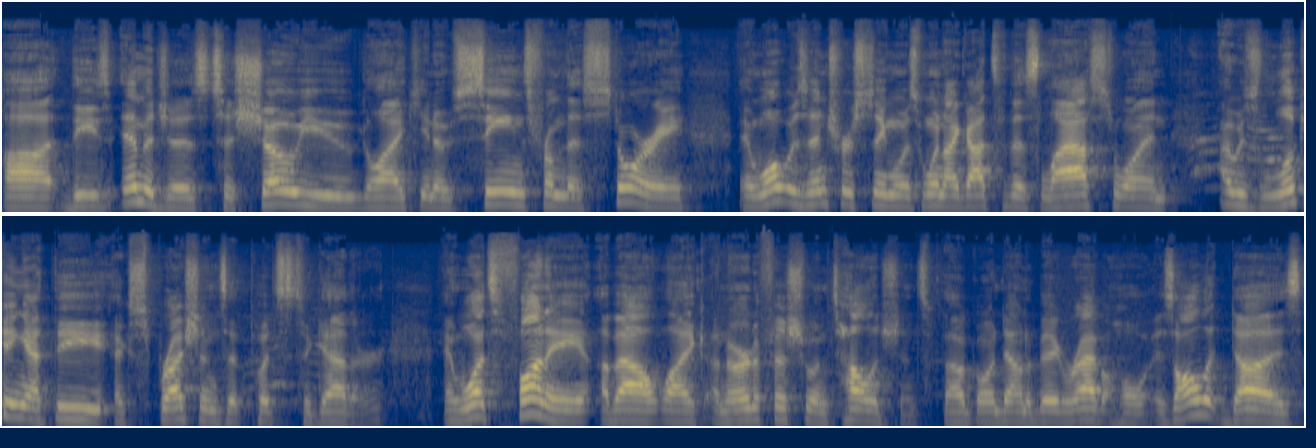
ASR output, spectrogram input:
uh, these images to show you, like, you know, scenes from this story and what was interesting was when I got to this last one, I was looking at the expressions it puts together. And what's funny about like an artificial intelligence, without going down a big rabbit hole, is all it does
